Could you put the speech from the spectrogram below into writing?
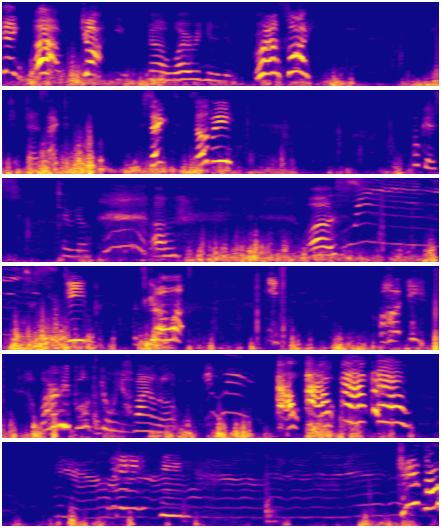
Okay, ah, we got you. Now, what are we gonna do? Go outside. Genesect. Genesect. Celebrate. Focus. There we go. Um. Well, this is, this is steep. Let's go up. Oh, eh. Why are we both going up? I don't know. Ow, ow, ow, ow. Can you throw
